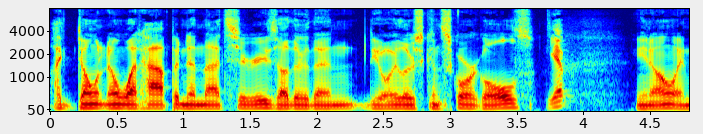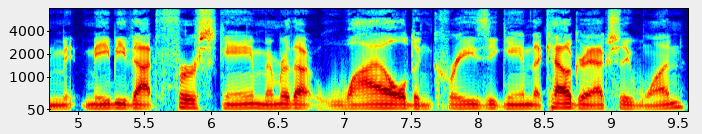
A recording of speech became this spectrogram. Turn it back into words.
I don't know what happened in that series other than the Oilers can score goals. Yep. You know, and m- maybe that first game, remember that wild and crazy game that Calgary actually won?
